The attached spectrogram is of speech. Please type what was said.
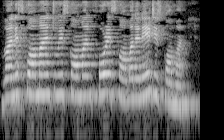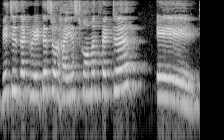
1 is common 2 is common 4 is common and 8 is common. Which is the greatest or highest common factor? 8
